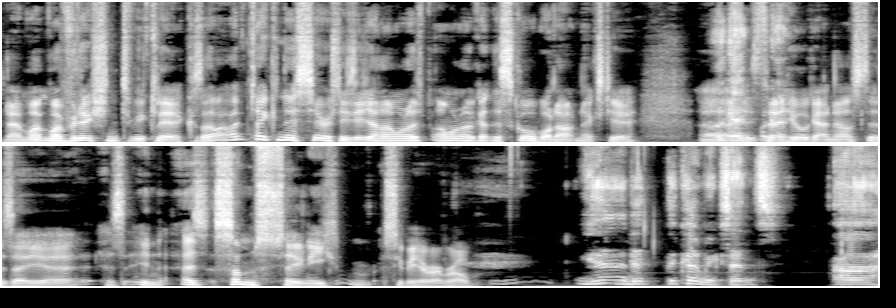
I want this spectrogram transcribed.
No, my, my prediction, to be clear, because I'm taking this seriously, and I want to I want to get the scoreboard out next year. Uh, Okay, is okay. that he will get announced as a uh, as in as some Sony superhero role. Yeah, that, that kind of makes sense. Uh,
